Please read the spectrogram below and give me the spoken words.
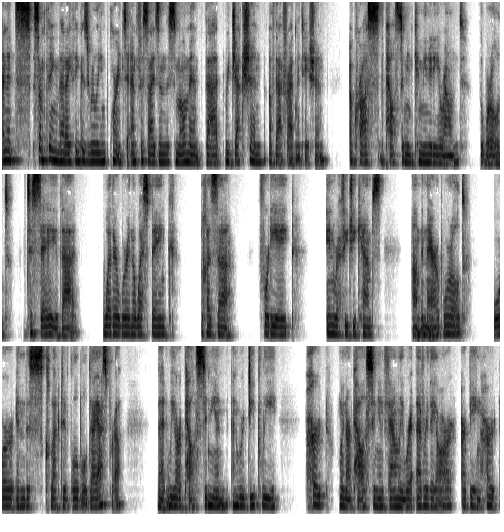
And it's something that I think is really important to emphasize in this moment that rejection of that fragmentation across the Palestinian community around the world to say that whether we're in the West Bank, Gaza, 48, in refugee camps, um, in the Arab world or in this collective global diaspora that we are Palestinian and we're deeply hurt when our Palestinian family, wherever they are, are being hurt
